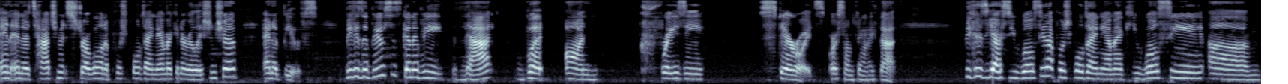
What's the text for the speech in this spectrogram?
and an attachment struggle and a push pull dynamic in a relationship and abuse because abuse is going to be that, but on crazy steroids or something like that. Because yes, you will see that push pull dynamic. You will see um,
